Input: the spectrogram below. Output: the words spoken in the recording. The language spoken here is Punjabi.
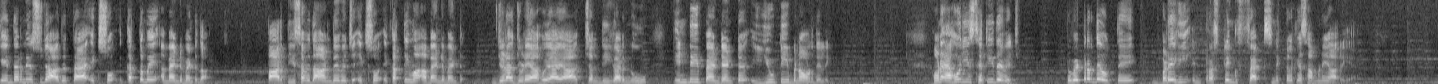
ਕੇਂਦਰ ਨੇ ਸੁਝਾਅ ਦਿੱਤਾ ਹੈ 131ਵੇਂ ਅਮੈਂਡਮੈਂਟ ਦਾ। ਭਾਰਤੀ ਸੰਵਿਧਾਨ ਦੇ ਵਿੱਚ 131ਵਾਂ ਅਮੈਂਡਮੈਂਟ ਜਿਹੜਾ ਜੁੜਿਆ ਹੋਇਆ ਆ ਚੰਡੀਗੜ੍ਹ ਨੂੰ ਇੰਡੀਪੈਂਡੈਂਟ ਯੂਟੀ ਬਣਾਉਣ ਦੇ ਲਈ। ਹੁਣ ਇਹੋ ਜੀ ਸਥਿਤੀ ਦੇ ਵਿੱਚ ਟਵਿੱਟਰ ਦੇ ਉੱਤੇ ਬੜੇ ਹੀ ਇੰਟਰਸਟਿੰਗ ਫੈਕਟਸ ਨਿਕਲ ਕੇ ਸਾਹਮਣੇ ਆ ਰਹੇ ਆ।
